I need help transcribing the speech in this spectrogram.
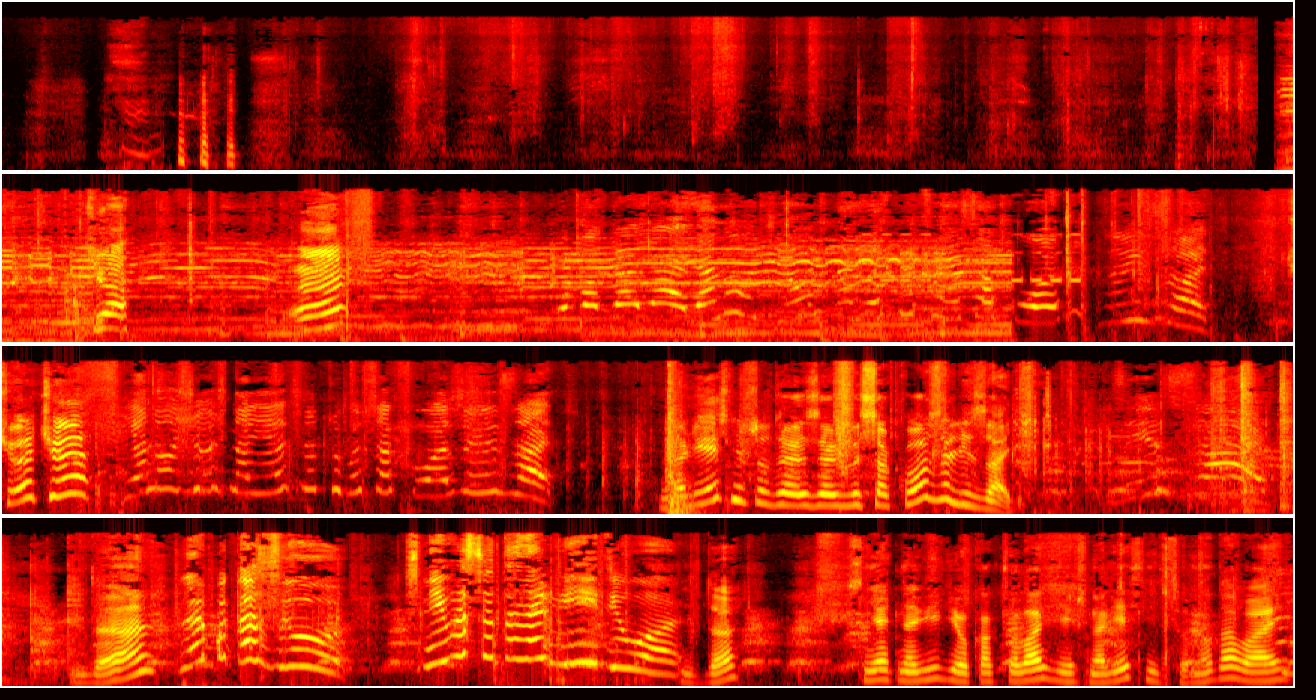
Чё? А? Чё, чё? Я научилась на лестницу высоко залезать. На лестницу за- за- высоко залезать? Залезать. Да? Я покажу. На видео. Да? Снять на видео, как ты лазишь на лестницу? Ну давай.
